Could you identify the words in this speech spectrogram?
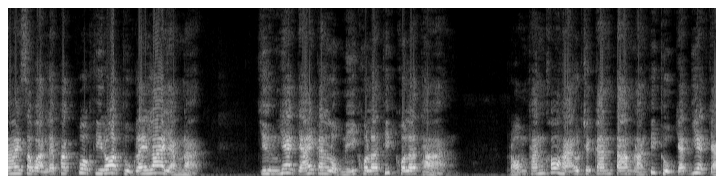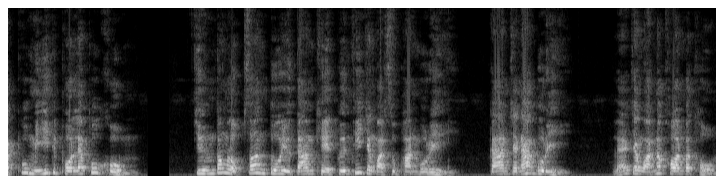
นายสวัสด์และพักพวกที่รอดถูกไล่ล่าอย่างหนัก จึงแยกย้ายกันหลบหนีคนละทิศคนละทาง พร้อมทั้งข้อหาอุจกรรมตามหลังที่ถูกยัดเยียดจากผู้มีอิทธิพลและผู้คุม จึงต้องหลบซ่อนตัวอยู่ตามเขตพื้นที่จังหวัดสุพรรณบุรี กาญจนบุรี และจังหวัดนครปฐม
